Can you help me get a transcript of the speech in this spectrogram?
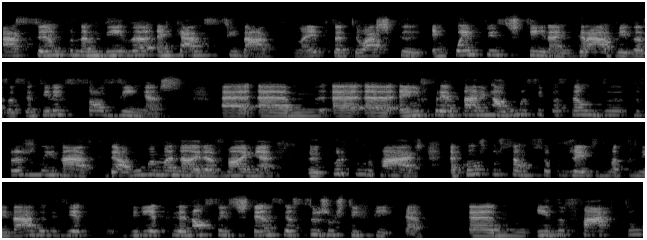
há sempre na medida em que há necessidade, não é? Portanto, eu acho que enquanto existirem grávidas a sentirem-se sozinhas a, a, a enfrentarem alguma situação de, de, fragilidade que de alguma maneira venha uh, perturbar a construção do seu projeto de maternidade, eu dizia, diria que a nossa existência se justifica. Um, e de facto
